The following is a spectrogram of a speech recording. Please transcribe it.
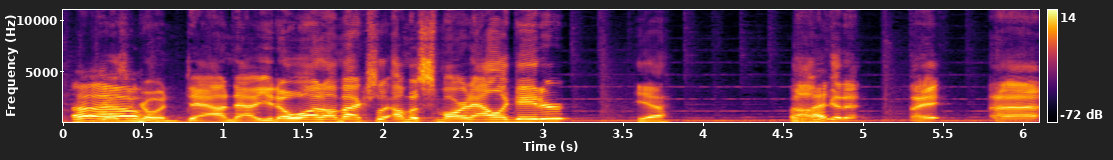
You guys are going down now. You know what? I'm actually I'm a smart alligator. Yeah. I'm gonna. Wait, uh,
